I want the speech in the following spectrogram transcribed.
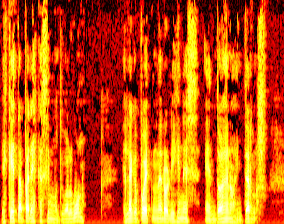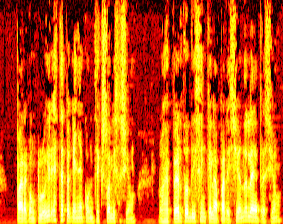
es que esta aparezca sin motivo alguno. Es la que puede tener orígenes endógenos internos. Para concluir esta pequeña contextualización, los expertos dicen que la aparición de la depresión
